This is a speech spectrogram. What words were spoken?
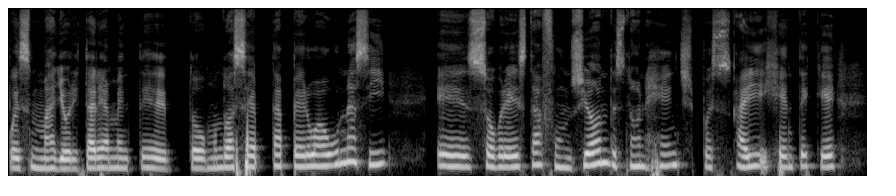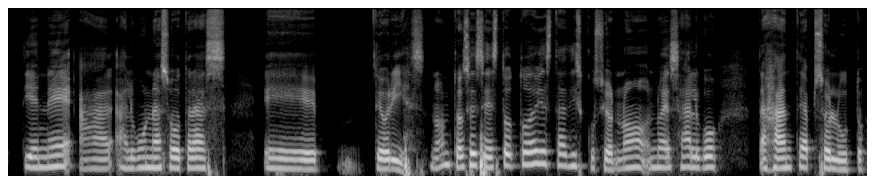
pues mayoritariamente todo el mundo acepta, pero aún así eh, sobre esta función de Stonehenge, pues hay gente que tiene algunas otras eh, teorías, ¿no? Entonces esto todavía está en discusión, no, no es algo tajante absoluto.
